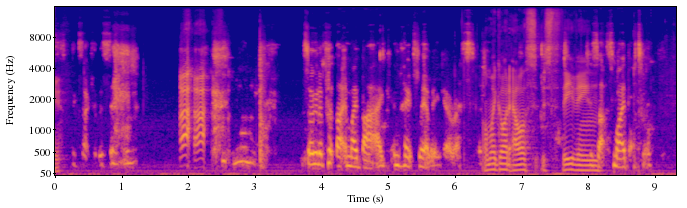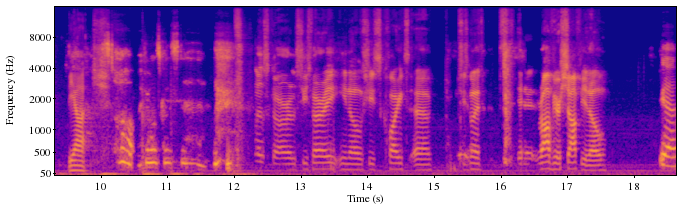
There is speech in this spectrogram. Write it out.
you that's exactly the same. So I'm gonna put that in my bag, and hopefully I won't get arrested. oh my god Alice is thieving Because that's my bottle. biatch Stop! Everyone's gonna stare. this girl, she's very, you know, she's quite, uh, she's gonna uh, rob your shop, you know. Yeah,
